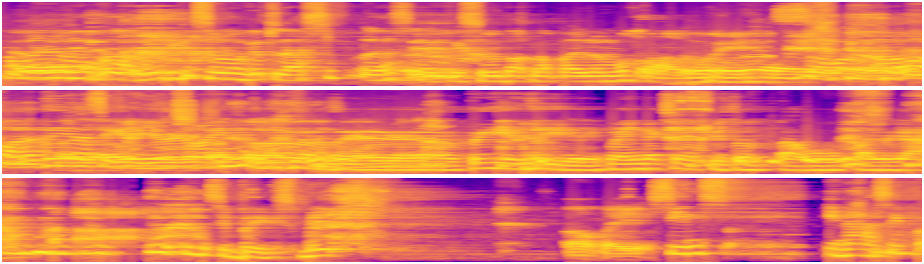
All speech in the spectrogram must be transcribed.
Kapal na mukha mo. Hindi ka sumagot last, last episode. Ang kapal na mukha mo eh. So, oh, ito yan, sige, you're right. Oh, sige, sige, sige. May next episode pa, upal ka. Si Briggs, Briggs, Okay. since ina kasi pa,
